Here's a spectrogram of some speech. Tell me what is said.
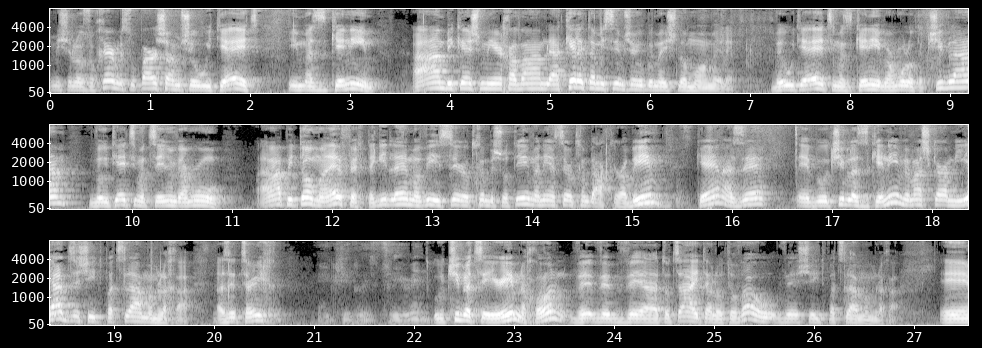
מי שלא זוכר, מסופר שם שהוא התייעץ עם הזקנים, העם ביקש מרחבעם להקל את המיסים שהיו בימי שלמה המלך. והוא התייעץ עם הזקנים ואמרו לו תקשיב לעם, והוא התייעץ עם הצעירים ואמרו מה פתאום ההפך תגיד להם אבי יסר אתכם בשוטים ואני אסר אתכם בעקרבים כן אז זה אה, והוא הקשיב לזקנים ומה שקרה מיד זה שהתפצלה הממלכה. אז זה צריך הוא הקשיב לצעירים. נכון? ו- ו- והתוצאה הייתה לא טובה ושהתפצלה הממלכה. אה,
